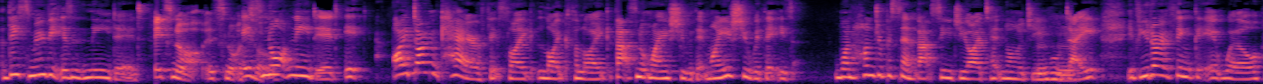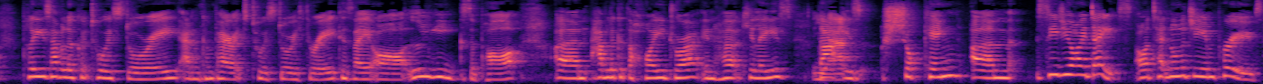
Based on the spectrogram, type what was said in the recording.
this movie isn't needed It's not. It's not. It's all. not needed it i don't care if it's like like for like that's not my issue with it my issue with it is 100% that cgi technology Mm-hmm. will date if you don't think it will please have a look at toy story and compare it to toy story 3 because they are leagues apart um, have a look at the hydra in hercules That Yeah. is shocking um, cgi dates our technology improves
